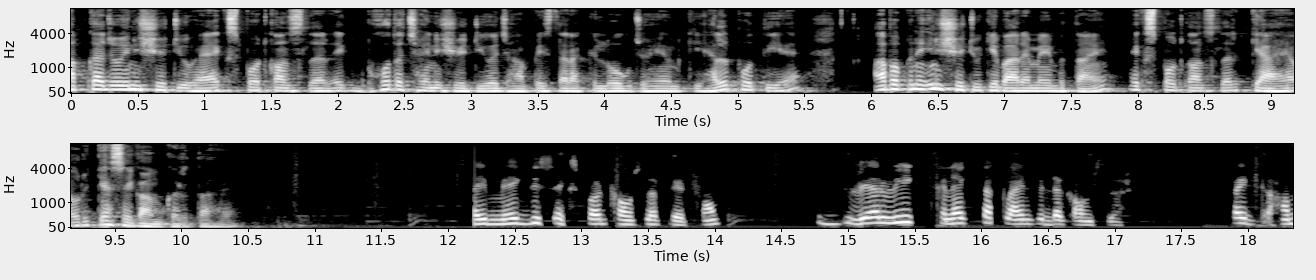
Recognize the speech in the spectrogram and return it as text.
آپ کا جو انیشیٹو ہے ایکسپورٹ کاؤنسلر ایک بہت اچھا انیشیٹیو ہے جہاں پہ اس طرح کے لوگ جو ہیں ان کی ہیلپ ہوتی ہے آپ اپنے انیشیٹو کے بارے میں بتائیں ایکسپورٹ کاؤنسلر کیا ہے اور کیسے کام کرتا ہے I make this expert counsellor platform where we connect the client with the counsellor right ہم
